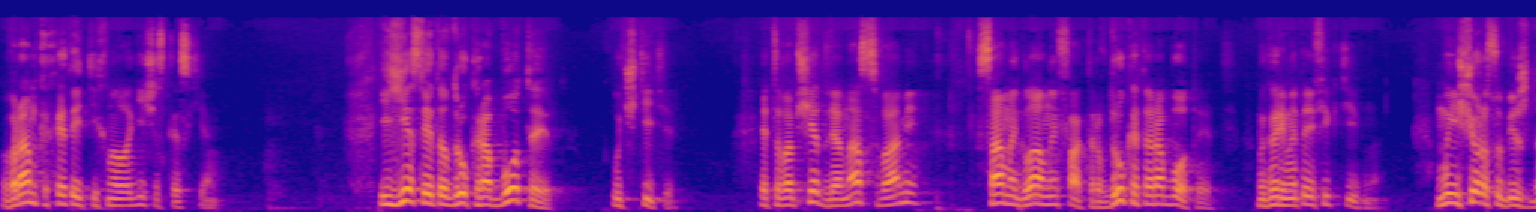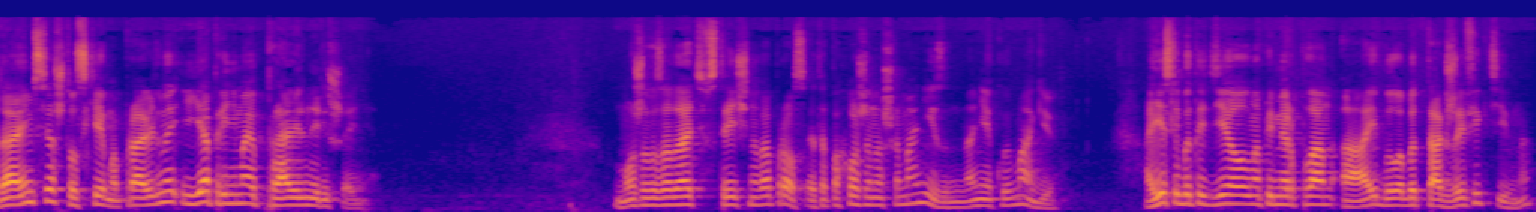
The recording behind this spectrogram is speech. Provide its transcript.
в рамках этой технологической схемы. И если это вдруг работает, учтите, это вообще для нас с вами самый главный фактор. Вдруг это работает. Мы говорим, это эффективно. Мы еще раз убеждаемся, что схема правильная, и я принимаю правильное решение. Можно задать встречный вопрос. Это похоже на шаманизм, на некую магию. А если бы ты делал, например, план А, и было бы также эффективно?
